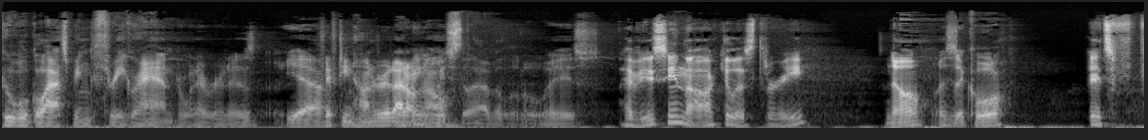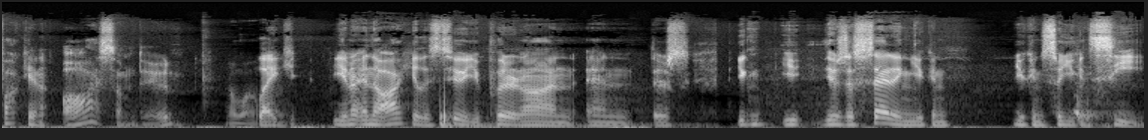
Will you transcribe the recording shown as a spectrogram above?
Google Glass being three grand or whatever it is, Yeah. fifteen hundred. I don't think know. We still have a little ways. Have you seen the Oculus 3? No? Is it cool? It's fucking awesome, dude. I won't. Like, you know, in the Oculus 2, you put it on and there's you can you, there's a setting you can you can so you can see.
